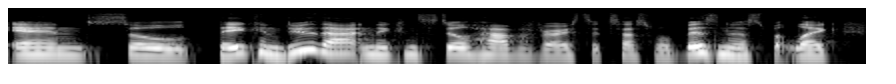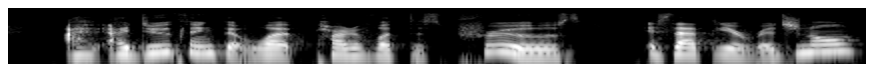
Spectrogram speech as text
and so they can do that and they can still have a very successful business but like I, I do think that what part of what this proves is that the original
